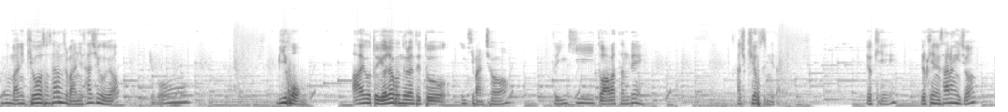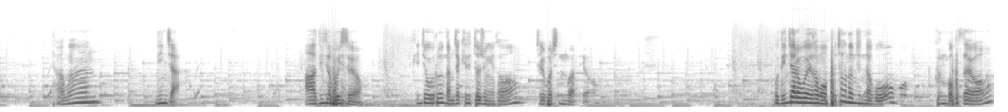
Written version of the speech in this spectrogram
많이 귀여워서 사람들 많이 사시고요. 그리고 미호. 아 이것도 여자분들한테 또 인기 많죠. 또 인기 또 아바타인데 아주 귀엽습니다. 이렇게 이렇게는 사랑이죠. 다음은 닌자. 아 닌자 멋있어요. 개인적으로 남자 캐릭터 중에서 제일 멋있는 것 같아요. 뭐 닌자라고 해서 뭐 표창 던진다고 뭐 그런 거 없어요.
